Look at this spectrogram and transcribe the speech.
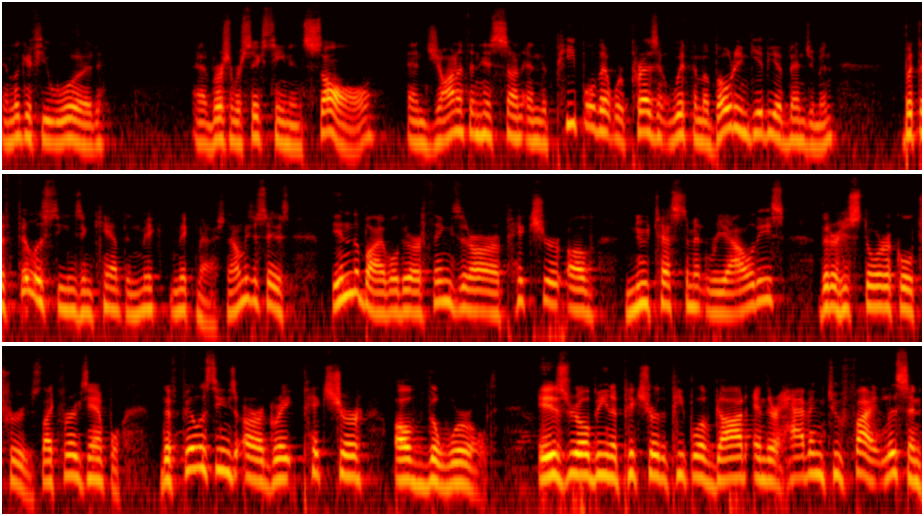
And look, if you would, at verse number 16. And Saul and Jonathan his son and the people that were present with him abode in Gibeah of Benjamin, but the Philistines encamped in Mic- Michmash. Now, let me just say this. In the Bible, there are things that are a picture of New Testament realities that are historical truths. Like, for example, the Philistines are a great picture of the world. Israel being a picture of the people of God, and they're having to fight. Listen,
